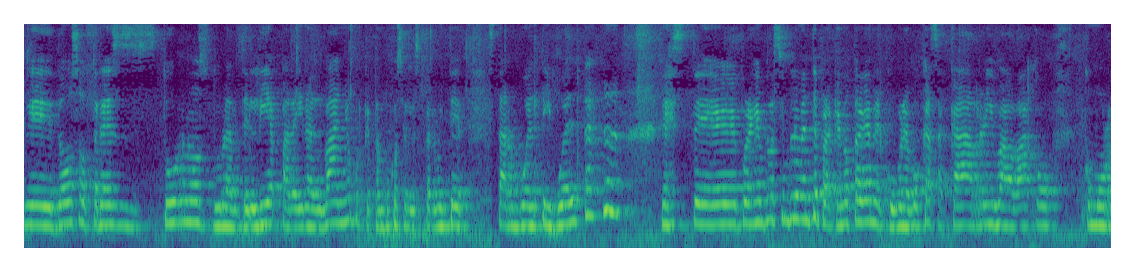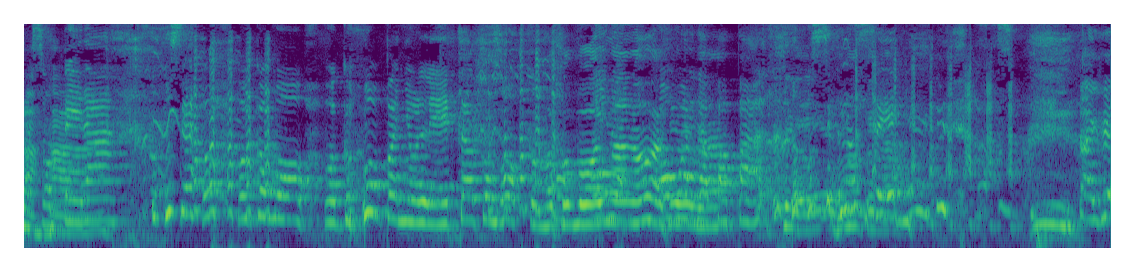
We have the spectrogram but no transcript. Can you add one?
eh, dos o tres turnos durante el día para ir al baño, porque tampoco se les permite estar vuelta y vuelta. Este, por ejemplo, simplemente para que no traigan el cubrebocas acá arriba, abajo, como Ajá. resortera, o sea, o, o como, o como pañoleta, como, Como su boina, o- ¿no? O Así ya. guardapapá. Sí, sé. Ángel,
